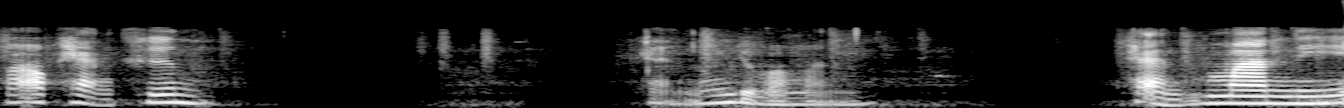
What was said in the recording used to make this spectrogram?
ก็เอาแขนขึ้น แขนต้องอยู่ประมาณนี้ แขนประมาณนี้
